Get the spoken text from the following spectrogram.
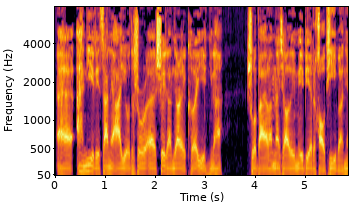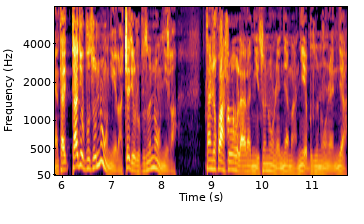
哎，暗地里咱俩有的时候哎睡两觉也可以。你看，说白了，那小子也没憋着好屁吧？你看他他就不尊重你了，这就是不尊重你了。但是话说回来了，你尊重人家吗？你也不尊重人家。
